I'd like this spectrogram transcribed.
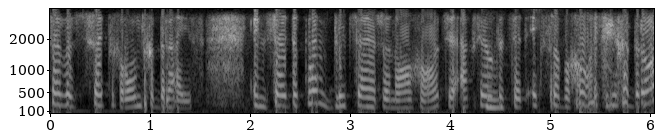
sy was sy het rondgedryf en sy het 'n klomp bloedseiers in haar gehad. Sy ek sê altyd sy het ekstra bagasie gedra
